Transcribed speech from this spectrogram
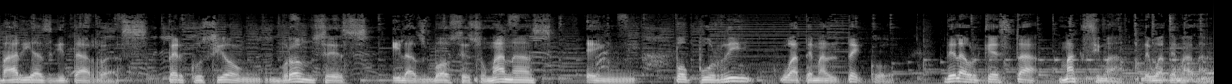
varias guitarras, percusión, bronces y las voces humanas en Popurrí guatemalteco de la Orquesta Máxima de Guatemala.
